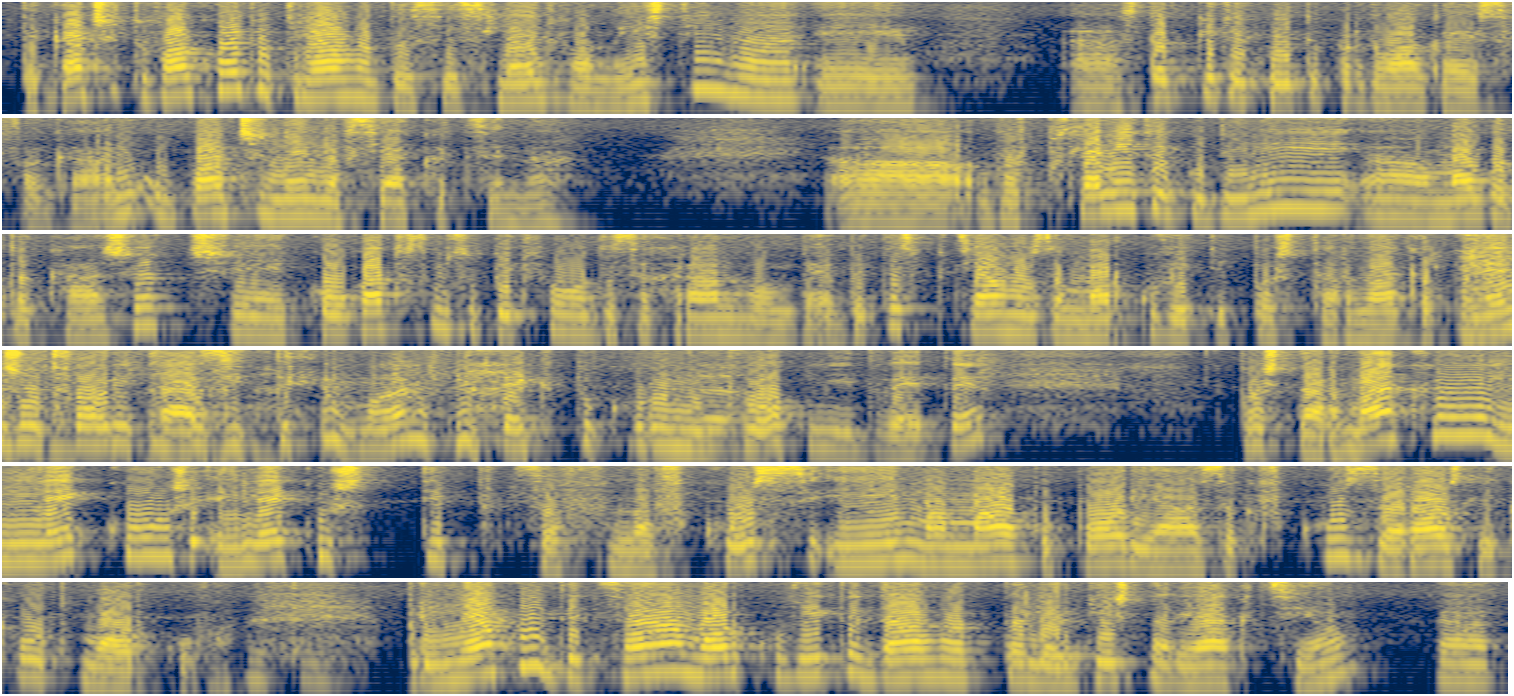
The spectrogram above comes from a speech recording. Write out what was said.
Така че това, което трябва да се следва наистина е а, стъпките, които предлага СФАГАН, обаче не на всяка цена. А, в последните години а, мога да кажа, че когато съм се опитвала да захранвам бебета, специално за морковите и пащарнака, понеже отвори тази тема, тъй като короноплодни двете, пащарнака леко, е леко щипцъв на вкус и има малко по-рязък вкус, за разлика от моркова. Okay. При някои деца морковите дават алергична реакция,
